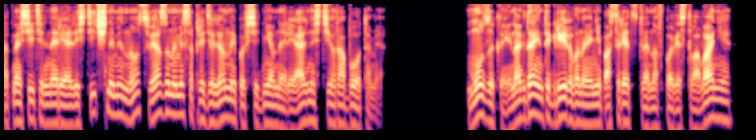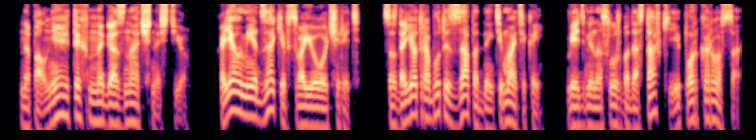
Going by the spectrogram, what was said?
относительно реалистичными, но связанными с определенной повседневной реальностью работами. Музыка, иногда интегрированная непосредственно в повествование, наполняет их многозначностью. Хаяо Миядзаки, в свою очередь, создает работы с западной тематикой «Ведьмина служба доставки» и «Порка Росса».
